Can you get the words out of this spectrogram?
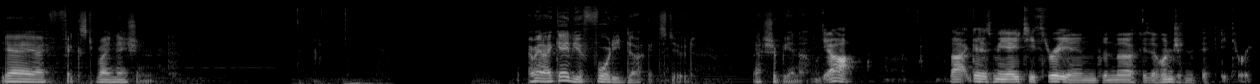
Yay, I fixed my nation. I mean, I gave you 40 ducats, dude. That should be enough. Yeah. That gives me 83 and the merc is 153.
